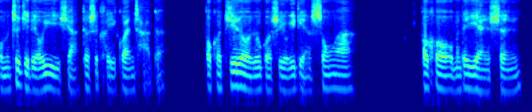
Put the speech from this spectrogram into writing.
我们自己留意一下，都是可以观察的，包括肌肉如果是有一点松啊，包括我们的眼神、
